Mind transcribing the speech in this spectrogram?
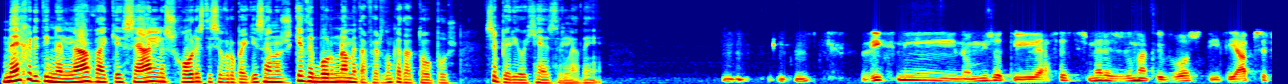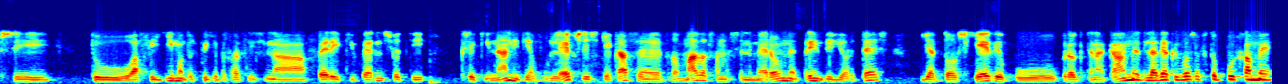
μέχρι την Ελλάδα και σε άλλες χώρες της Ευρωπαϊκής Ένωσης και δεν μπορούν να μεταφερθούν κατά τόπους, σε περιοχές δηλαδή. Δείχνει νομίζω ότι αυτές τις μέρες ζούμε ακριβώς τη διάψευση του αφηγήματος που είχε προσπαθήσει να φέρει η κυβέρνηση ότι ξεκινάνε οι διαβουλεύσεις και κάθε εβδομάδα θα μας ενημερώνουν πριν τις γιορτές για το σχέδιο που πρόκειται να κάνουν. Δηλαδή ακριβώς αυτό που είχαμε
